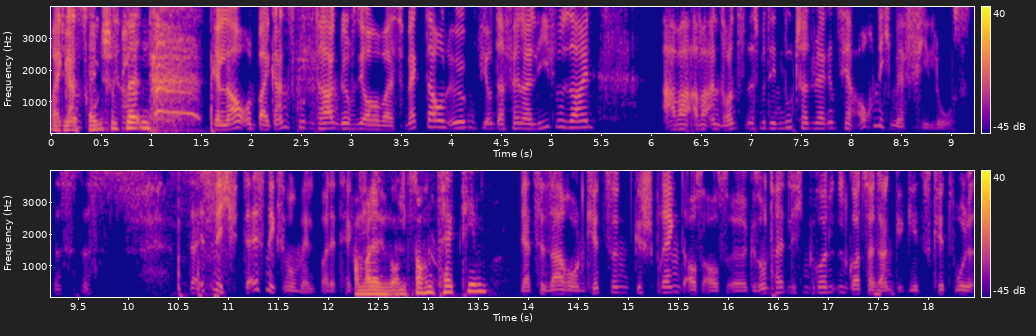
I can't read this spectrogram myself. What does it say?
Bei Und die ganz guten Ascension Tagen, Platten? genau, und bei ganz guten Tagen dürfen sie auch mal bei SmackDown irgendwie unter ferner Liefen sein. Aber, aber ansonsten ist mit den Lucha Dragons ja auch nicht mehr viel los. Das, das, da ist nicht, da ist nichts im Moment bei der Tag Haben wir denn sonst noch ein Tag Team? Ja, Cesaro und Kid sind gesprengt aus, aus äh, gesundheitlichen Gründen. Gott sei Dank geht's Kid wohl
